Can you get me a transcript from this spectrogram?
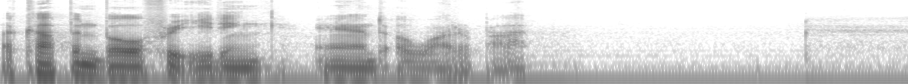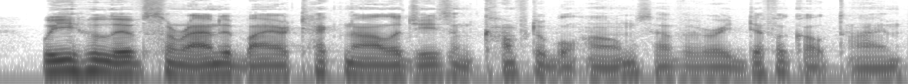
a cup and bowl for eating, and a water pot. We who live surrounded by our technologies and comfortable homes have a very difficult time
